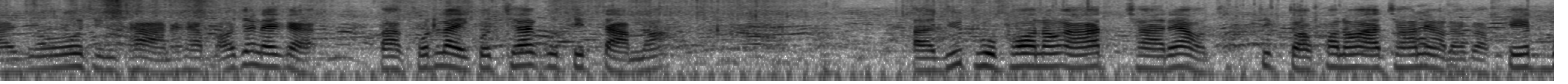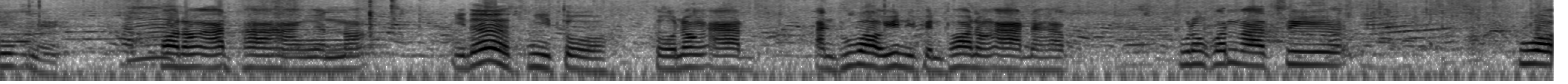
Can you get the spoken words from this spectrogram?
อายุสินค้านะครับ เอาจังไดก็ฝากกดไลค์กดแชร์กดติดตามเนาะอ่า YouTube พ่อน้องอาร์ตชาแนล TikTok พ่อน้องอาร์ตชาแนลแล้วก็ Facebook เนี่ยพ่อน้องอาร์ตพาหาเงินเนาะนี่เด้อนี่ตัวตัวน้องอาร์ตอันผู้เว้าอยู่นี่เป็นพ่อน้องอาร์ตนะครับ ผู้ลางคนว่าซื้อผู้เว้า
